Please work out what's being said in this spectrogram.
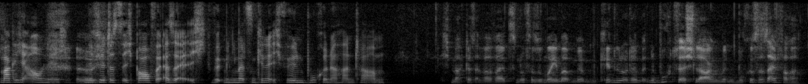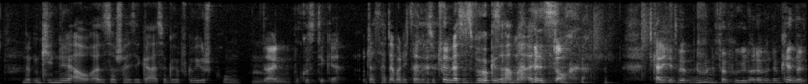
Mag ich auch nicht. Also mir ich- fehlt das, ich brauche, also ich würde mir niemals ein Kinder, ich will ein Buch in der Hand haben. Ich mag das einfach, weil zur Not versuch mal jemanden mit einem Kindle oder mit einem Buch zu erschlagen. Mit einem Buch ist das einfacher. Mit einem Kindle auch, also ist doch scheißegal, ist ja gehüpft wie gesprungen. Nein, ein Buch ist dicker. Das hat aber nichts damit zu tun, dass es wirksamer ist. Doch. Ich kann dich jetzt mit einem Duden verprügeln oder mit einem Kindle.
